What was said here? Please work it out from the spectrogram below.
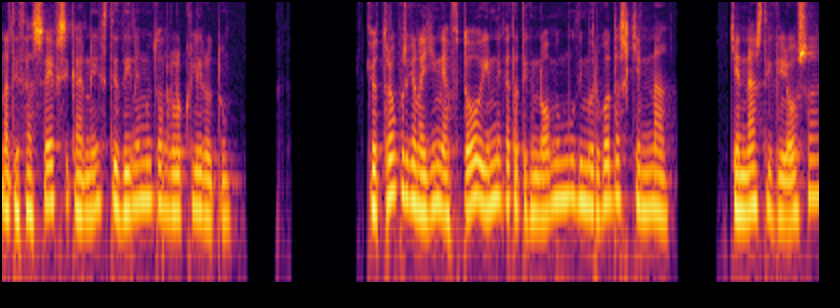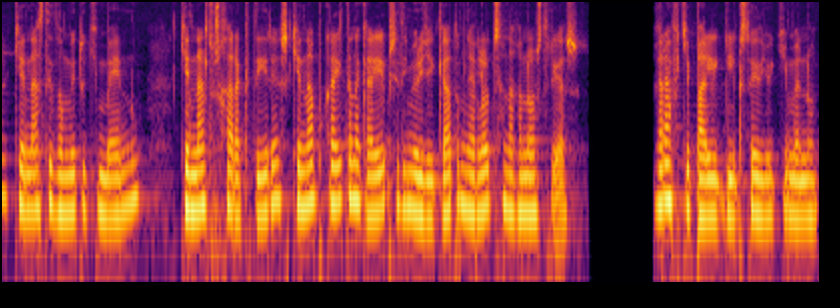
Να τη θασεύσει κανείς τη δύναμη του ανολοκλήρωτου. Και ο τρόπος για να γίνει αυτό είναι, κατά τη γνώμη μου, δημιουργώντας κενά. Κενά στη γλώσσα, κενά στη δομή του κειμένου, κενά στους χαρακτήρες, κενά που καλείται να καλύψει δημιουργικά το μυαλό της αναγνώστριας. Γράφει και πάλι Γκλικ στο ίδιο κείμενο.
